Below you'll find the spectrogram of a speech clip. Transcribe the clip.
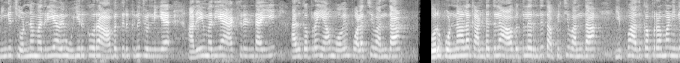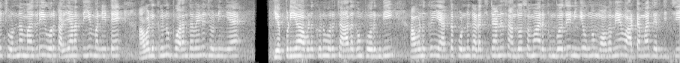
நீங்க சொன்ன மாதிரியே அவன் உயிருக்கு ஒரு ஆபத்து இருக்குன்னு சொன்னீங்க. அதே மாதிரியே ஆக்சிடென்ட் ஆகி அதுக்கப்புறம் என் மகன் பொழைச்சி வந்தான். ஒரு பொண்ணால கண்டத்துல ஆபத்துல இருந்து தப்பிச்சு வந்தான். இப்போ அதுக்கப்புறமா நீங்க சொன்ன மாதிரி ஒரு கல்யாணத்தையும் பண்ணிட்டேன். அவளுக்குன்னு பிறந்தவேன்னு சொன்னீங்க. எப்படியோ அவனுக்குன்னு ஒரு ஜாதகம் பொருந்தி அவனுக்கு ஏத்த பொண்ணு கிடைச்சிட்டான்னு சந்தோஷமா இருக்கும்போது நீங்க உங்க முகமே வாட்டமா தெரிஞ்சிச்சு.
